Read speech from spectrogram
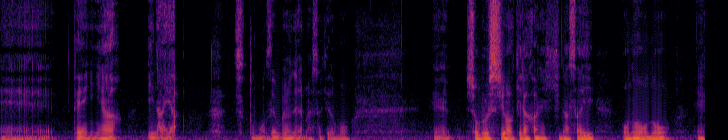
えー、天や稲や。ちょっともう全部読んじゃいましたけども、えー諸物資を明らかに聞きなさい。おのおの、え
